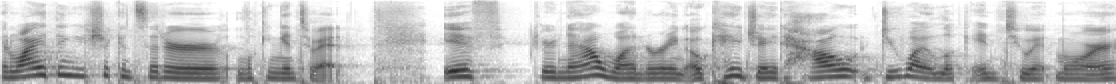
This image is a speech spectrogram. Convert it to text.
and why I think you should consider looking into it. If you're now wondering, okay, Jade, how do I look into it more?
